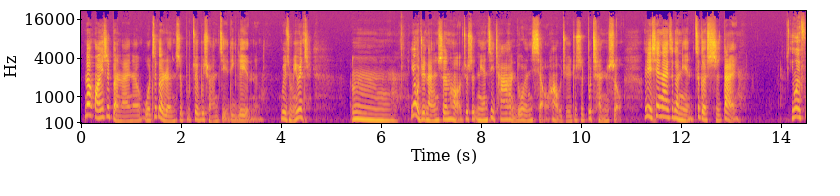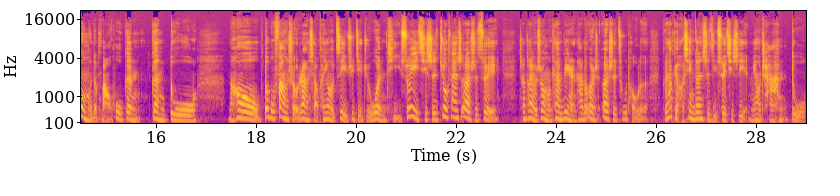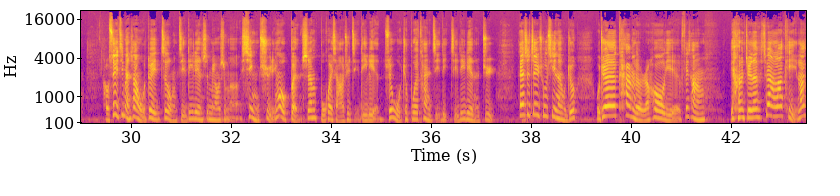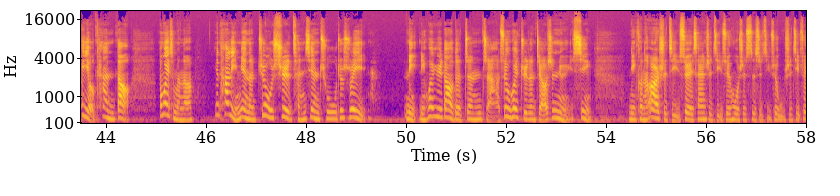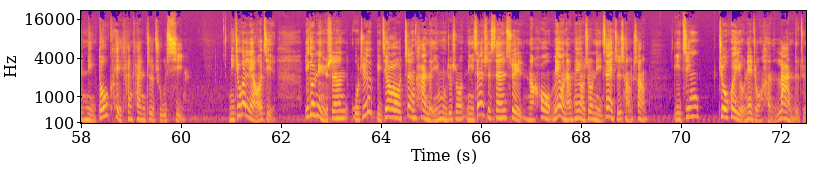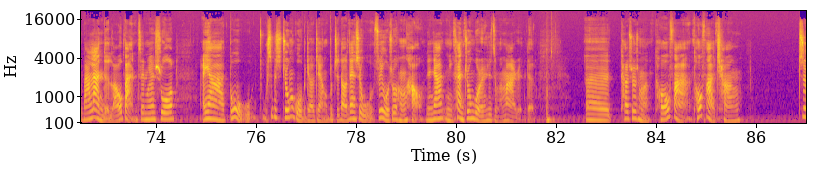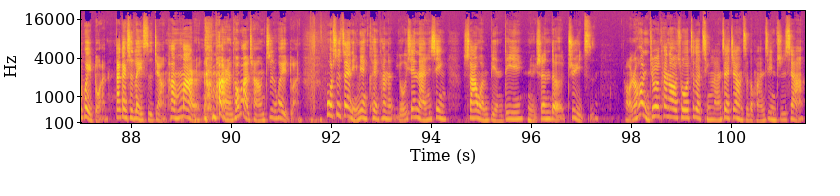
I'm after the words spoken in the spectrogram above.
那黄医师本来呢，我这个人是不最不喜欢姐弟恋的。为什么？因为，嗯，因为我觉得男生哈，就是年纪差很多很小哈，我觉得就是不成熟。而且现在这个年这个时代，因为父母的保护更更多，然后都不放手让小朋友自己去解决问题，所以其实就算是二十岁，常常有时候我们看病人，他都二十二十出头了，可是他表现跟十几岁其实也没有差很多。好，所以基本上我对这种姐弟恋是没有什么兴趣的，因为我本身不会想要去姐弟恋，所以我就不会看姐弟姐弟恋的剧。但是这出戏呢，我就我觉得看了，然后也非常 觉得非常 lucky，lucky 有看到。那为什么呢？因为它里面呢，就是呈现出，就是所以你你会遇到的挣扎，所以我会觉得只要是女性。你可能二十几岁、三十几岁，或是四十几岁、五十几岁，你都可以看看这出戏，你就会了解一个女生。我觉得比较震撼的一幕，就是说，你三十三岁，然后没有男朋友的时候，你在职场上已经就会有那种很烂的、嘴巴烂的老板在那边说：“哎呀，不，我是不是中国比较这样？我不知道。”但是我所以我说很好，人家你看中国人是怎么骂人的。呃，他说什么？头发头发长，智慧短，大概是类似这样。他骂人 骂人，头发长，智慧短，或是在里面可以看到有一些男性沙文贬低女生的句子。好，然后你就会看到说，这个秦岚在这样子的环境之下，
